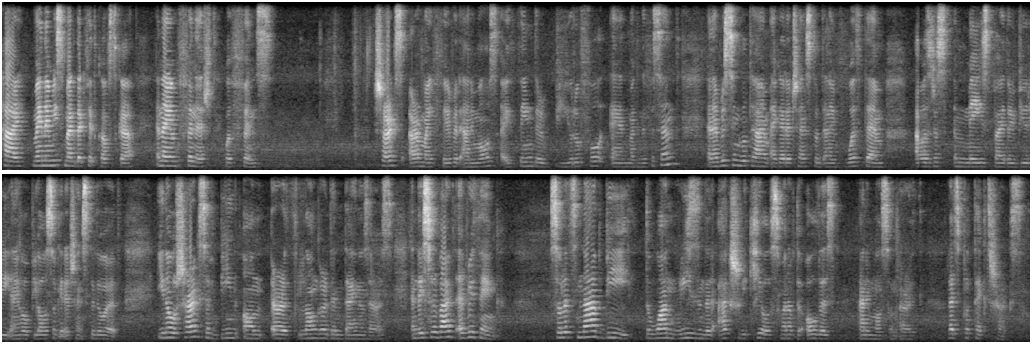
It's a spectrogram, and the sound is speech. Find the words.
Hi, my name is Magda Kwiatkowska and I am finished with fins. Sharks are my favorite animals. I think they're beautiful and magnificent and every single time I get a chance to dive with them I was just amazed by their beauty and I hope you also get a chance to do it. You know, sharks have been on earth longer than dinosaurs and they survived everything. So let's not be the one reason that actually kills one of the oldest animals on earth. Let's protect sharks.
